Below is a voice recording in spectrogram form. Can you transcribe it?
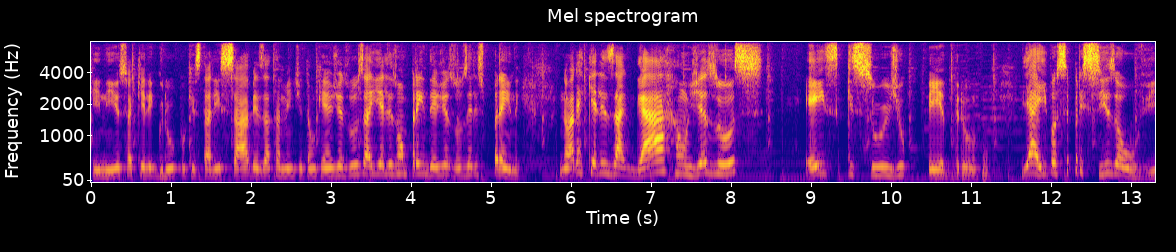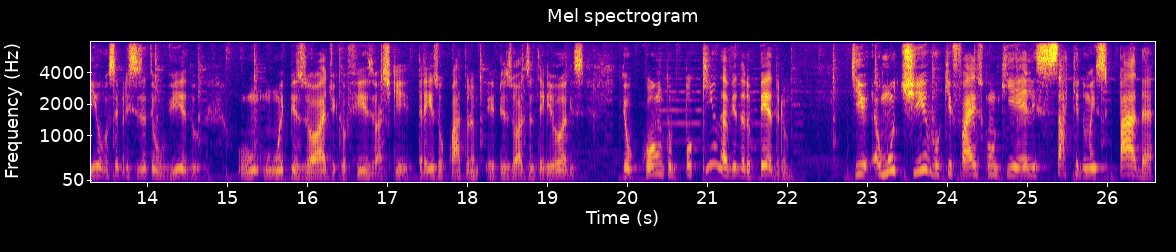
E nisso aquele grupo que está ali sabe exatamente então quem é Jesus, aí eles vão prender Jesus, eles prendem. Na hora que eles agarram Jesus, eis que surge o Pedro. E aí você precisa ouvir, ou você precisa ter ouvido um, um, episódio que eu fiz, eu acho que três ou quatro episódios anteriores, que eu conto um pouquinho da vida do Pedro, que é o motivo que faz com que ele saque de uma espada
